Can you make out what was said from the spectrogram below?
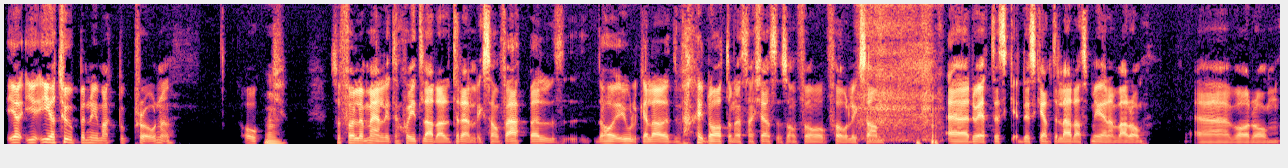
jag, jag tog upp en ny Macbook Pro nu. Och mm. så följer med en liten skitladdare till den. Liksom. För Apple har ju olika laddare till varje dator nästan känns det som. För, för liksom, eh, du vet, det ska, det ska, inte laddas mer än vad, de, eh, vad, de,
